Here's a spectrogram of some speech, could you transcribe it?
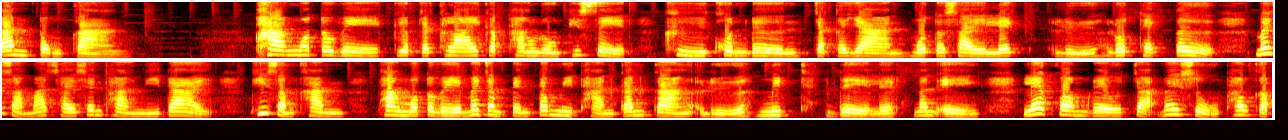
กั้นตรงกลาง ทางมอเตอร์เวย์เกือบจะคล้ายกับทางหลวงพิเศษ คือคนเดิน จักรยาน มอเตอร์ไซค์เล็ก หรือรถแท็กเตอร์ ไม่สามารถใช้เส้นทางนี้ได้ ที่สำคัญทางมอเตอร์เวย์ไม่จำเป็นต้องมีฐานกั้นกลาง หรือ mid day l e t นั่นเอง และความเร็วจะไม่สูงเท่ากับ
